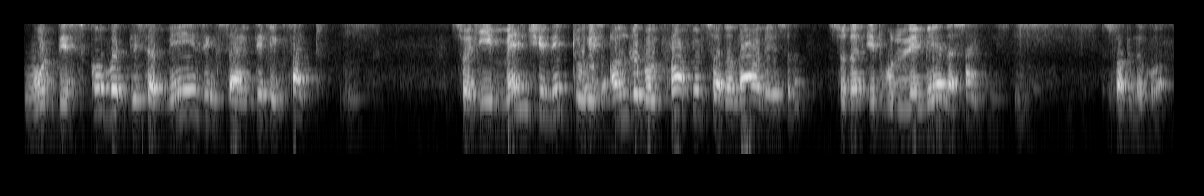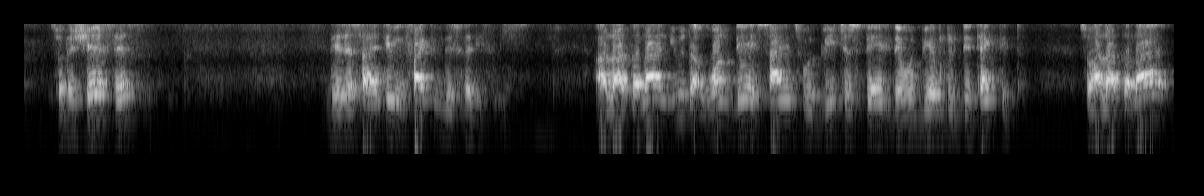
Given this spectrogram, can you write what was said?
would discover this amazing scientific fact. So He mentioned it to His Honorable Prophet wasallam so that it would remain a sign. Stop in the quote. So the Shaykh says, there's a scientific fact in this hadith. Allah Ta'ala knew that one day science would reach a stage they would be able to detect it. So Allah Ta'ala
